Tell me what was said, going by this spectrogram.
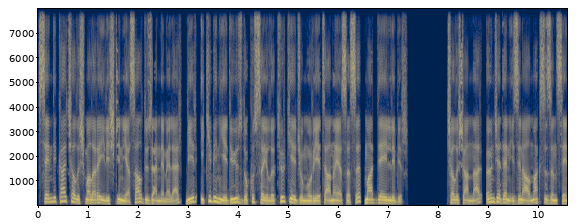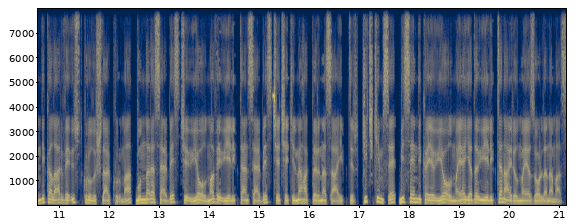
Sendikal çalışmalara ilişkin yasal düzenlemeler, 1, 2709 sayılı Türkiye Cumhuriyeti Anayasası, madde 51. Çalışanlar, önceden izin almaksızın sendikalar ve üst kuruluşlar kurma, bunlara serbestçe üye olma ve üyelikten serbestçe çekilme haklarına sahiptir. Hiç kimse, bir sendikaya üye olmaya ya da üyelikten ayrılmaya zorlanamaz.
